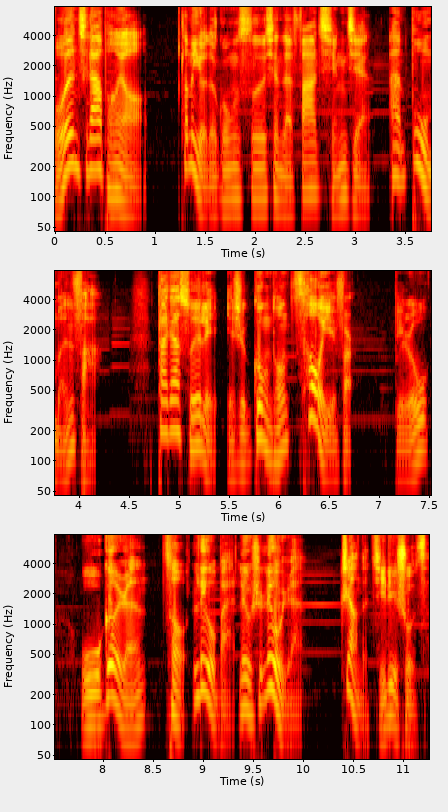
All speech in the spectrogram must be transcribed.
我问其他朋友，他们有的公司现在发请柬按部门发，大家随礼也是共同凑一份比如五个人凑六百六十六元这样的吉利数字。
